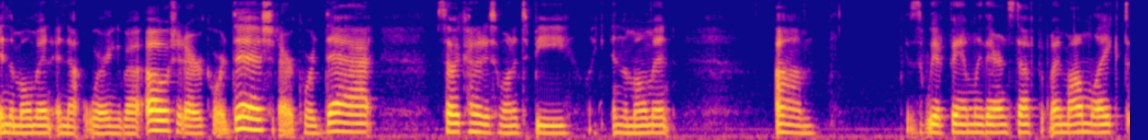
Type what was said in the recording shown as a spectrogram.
in the moment and not worrying about oh should I record this? Should I record that? So I kind of just wanted to be like in the moment. Um because we had family there and stuff but my mom liked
